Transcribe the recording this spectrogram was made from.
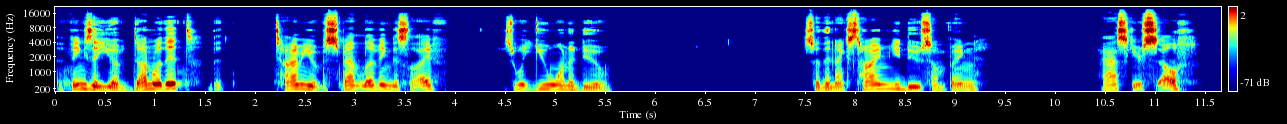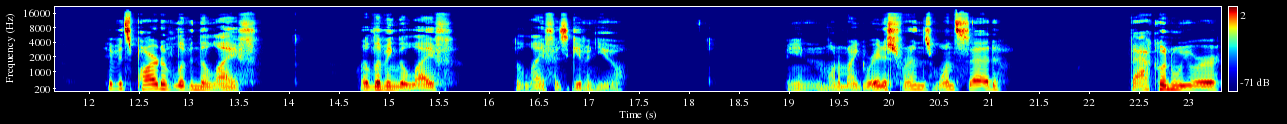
the things that you have done with it, the time you have spent living this life is what you want to do. So the next time you do something, ask yourself if it's part of living the life or living the life the life has given you. I mean, one of my greatest friends once said back when we were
